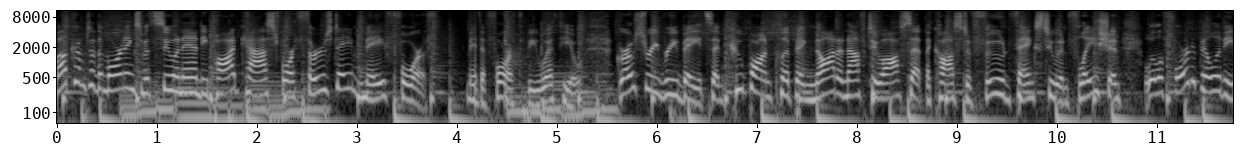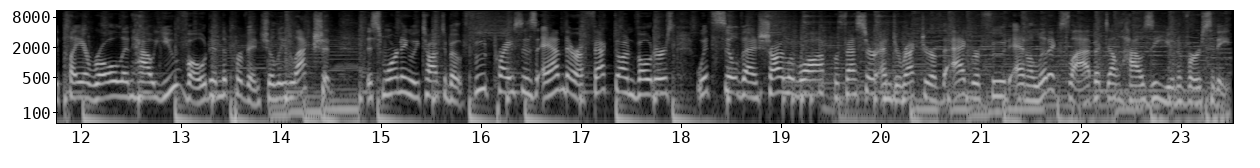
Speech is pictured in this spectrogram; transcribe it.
Welcome to the Mornings with Sue and Andy podcast for Thursday, May 4th. May the 4th be with you. Grocery rebates and coupon clipping not enough to offset the cost of food thanks to inflation. Will affordability play a role in how you vote in the provincial election? This morning we talked about food prices and their effect on voters with Sylvain Charlebois, professor and director of the Agri Food Analytics Lab at Dalhousie University.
